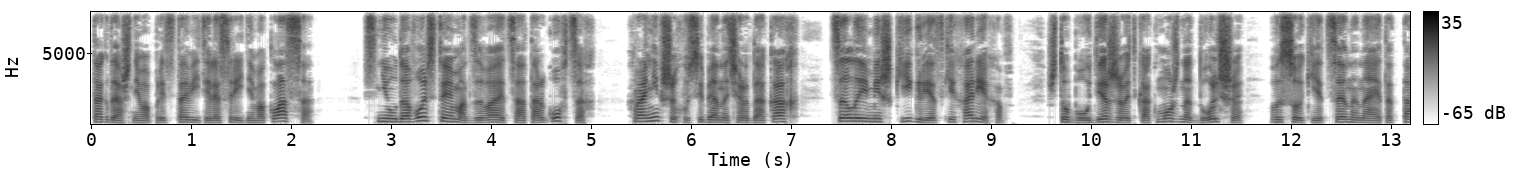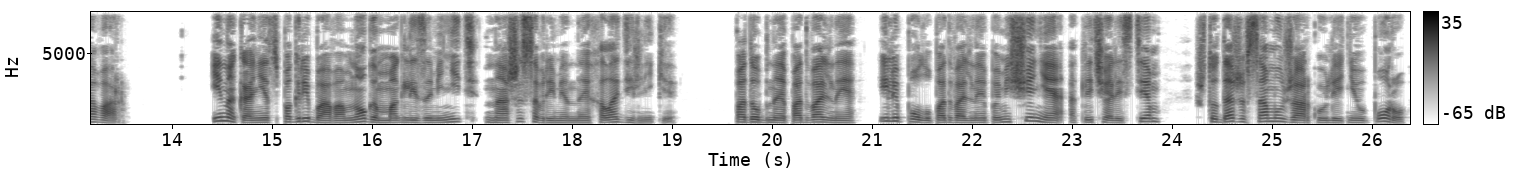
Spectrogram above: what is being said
тогдашнего представителя среднего класса, с неудовольствием отзывается о торговцах, хранивших у себя на чердаках целые мешки грецких орехов, чтобы удерживать как можно дольше высокие цены на этот товар. И, наконец, погреба во многом могли заменить наши современные холодильники. Подобные подвальные или полуподвальные помещения отличались тем, что даже в самую жаркую летнюю пору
